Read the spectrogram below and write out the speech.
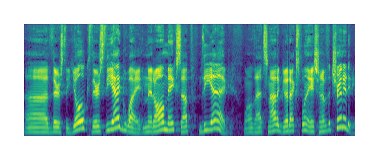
uh, there's the yolk, there's the egg white, and it all makes up the egg. Well, that's not a good explanation of the Trinity.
